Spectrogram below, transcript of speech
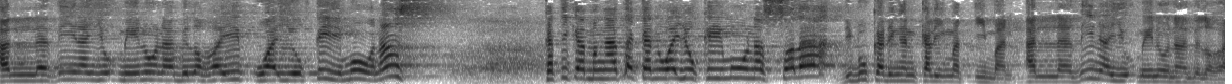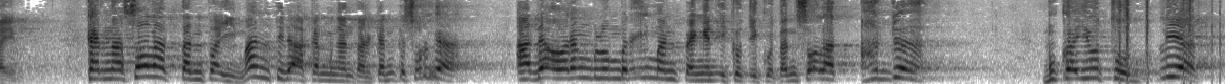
Alladzina yu'minuna bil ghaib wa yuqimunas ketika mengatakan wa yuqimunas dibuka dengan kalimat iman. Alladzina yu'minuna bil ghaib. Karena salat tanpa iman tidak akan mengantarkan ke surga ada orang belum beriman pengen ikut-ikutan salat ada. Buka YouTube lihat.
